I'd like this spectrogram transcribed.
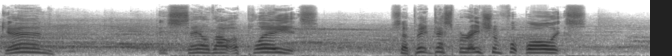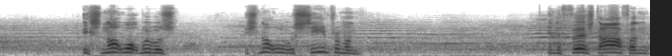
Again, it's sailed out of play. It's it's a bit desperation football. It's it's not what we was it's not what we were seeing from them in the first half and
